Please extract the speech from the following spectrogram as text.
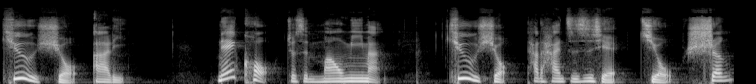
九所あり。猫就是猫咪嘛。九所它的汉字是写 九生，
